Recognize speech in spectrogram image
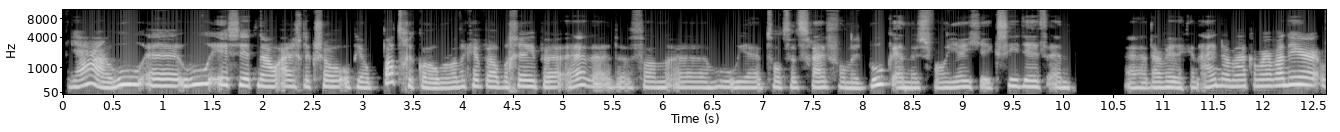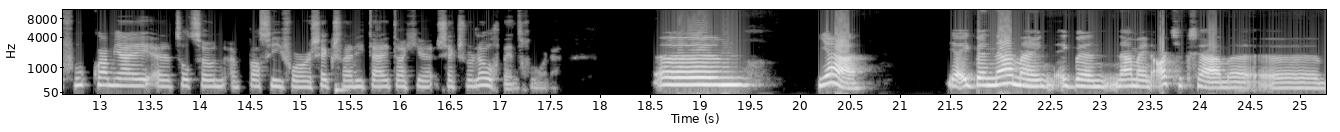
Ja, hoe, hoe is dit nou eigenlijk zo op jouw pad gekomen? Want ik heb wel begrepen hè, de, van hoe je tot het schrijven van dit boek en dus van jeetje, ik zie dit en daar wil ik een einde aan maken. Maar wanneer of hoe kwam jij tot zo'n passie voor seksualiteit dat je seksuoloog bent geworden? Ehm, ja. ja, ik ben na mijn, ik ben na mijn artsexamen ehm,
